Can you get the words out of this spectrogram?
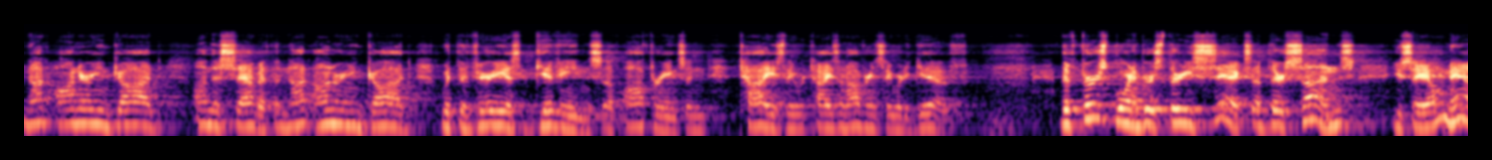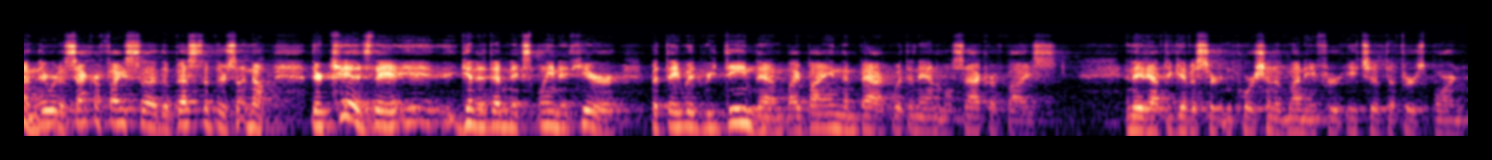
not honoring God on the Sabbath and not honoring God with the various givings of offerings and tithes. They were tithes and offerings they were to give. The firstborn in verse 36 of their sons you say, oh man, they were to sacrifice uh, the best of their son. No, their kids, they, again, it doesn't explain it here, but they would redeem them by buying them back with an animal sacrifice. And they'd have to give a certain portion of money for each of the firstborn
